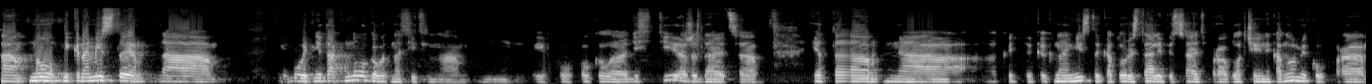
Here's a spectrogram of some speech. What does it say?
А, ну, экономисты а, их будет не так много относительно, их около 10 ожидается. Это а, экономисты, которые стали писать про блокчейн-экономику, про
